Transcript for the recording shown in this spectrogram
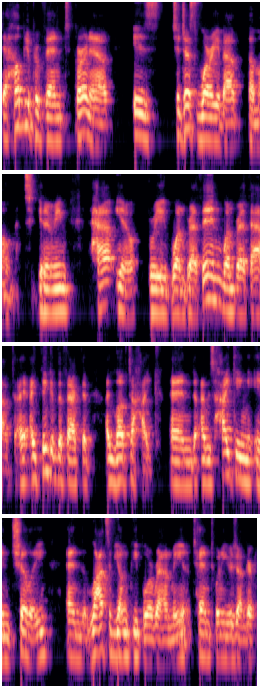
to help you prevent burnout, is to just worry about the moment. You know what I mean? How, you know, breathe one breath in, one breath out. I, I, think of the fact that I love to hike. And I was hiking in Chile and lots of young people around me, you know, 10, 20 years younger.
